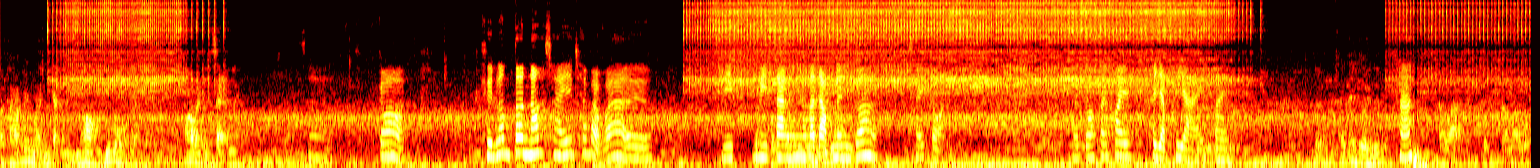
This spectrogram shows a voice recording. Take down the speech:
ราคาไม่เหมือนอย่างยี่ห้อของยุโรปเนี่ยว่าไปเป็นแสนเลยใช่ก็คือเริ่มต้นเนาะใช้ถ้าแบบว่าเออมีมีตังค์ระดับหนึ่งก็ใช้ก่อน แล้วก็ค่อยๆ ขยับขยายไปแต่ว่าใช้ได้เลยนะฮะแต่ว่าแต่ว่ารถ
